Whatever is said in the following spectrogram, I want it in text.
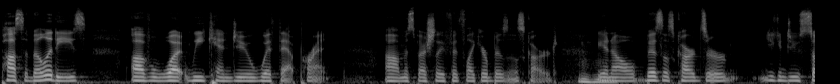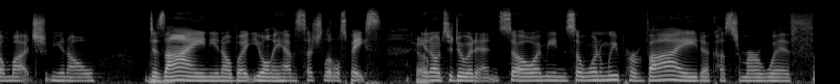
possibilities of what we can do with that print um, especially if it's like your business card. You know, business cards are you can do so much. You know, design. You know, but you only have such little space. Yeah. You know, to do it in. So I mean, so when we provide a customer with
